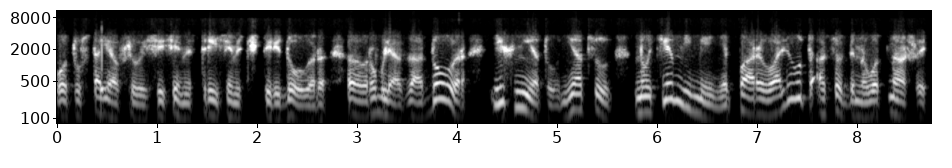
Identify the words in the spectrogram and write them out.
от устоявшегося 73-74 доллара э, рубля за доллар, их нету, не отсюда. Но тем не менее пары валют, особенно вот нашей,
